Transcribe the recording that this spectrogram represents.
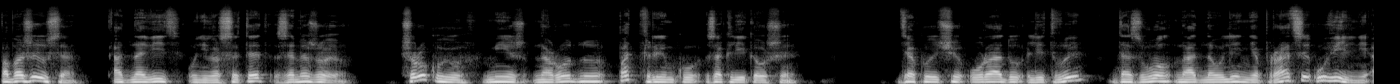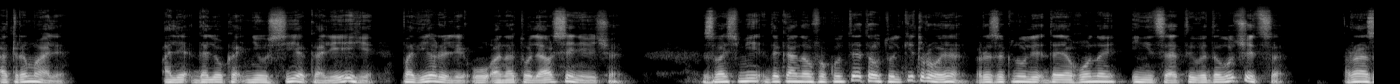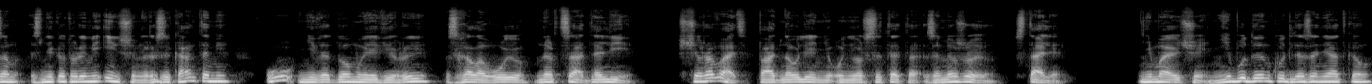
пабажыўся аднавіць універсітэт за мяжою, шырокую міжнародную падтрымку заклікаўшы. Дзякуючы ўраду літвы дазвол на аднаўленне працы ў вільні атрымалі. Але далёка не ўсе калегі поверылі ў Анатоля Арсеньевича. З васьмі дэканаў факультэтаў толькі трое рызыкнулі да ягонай ініцыятывы далучыцца. разам з некаторымі іншымі рызыкантамі у невядомыя віры з галавою нырца далі шчыраваць па аднаўленню універсітэта за мяжою сталі не маючы ні будынку для заняткаў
